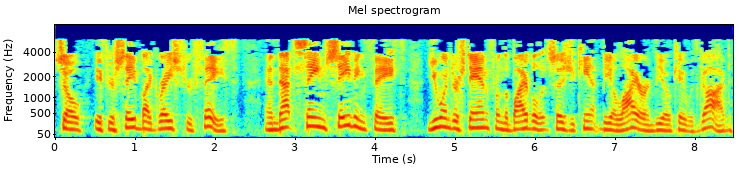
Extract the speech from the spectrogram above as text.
So, if you're saved by grace through faith, and that same saving faith you understand from the Bible that says you can't be a liar and be okay with God,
